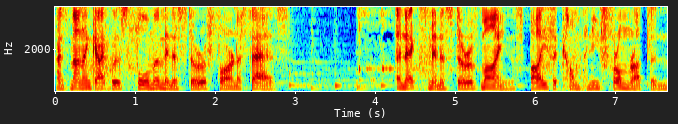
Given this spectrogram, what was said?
and Mnangagwa's former Minister of Foreign Affairs. An ex-minister of mines buys a company from Rudland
